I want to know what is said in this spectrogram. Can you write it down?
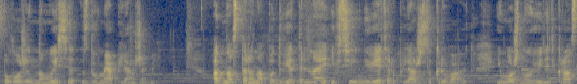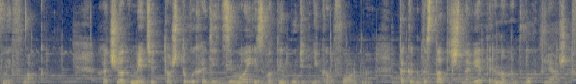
Расположен на мысе с двумя пляжами. Одна сторона подветренная и в сильный ветер пляж закрывают, и можно увидеть красный флаг. Хочу отметить то, что выходить зимой из воды будет некомфортно, так как достаточно ветрено на двух пляжах.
